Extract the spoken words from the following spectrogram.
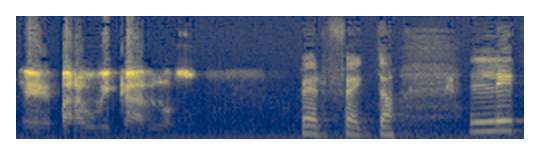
eh, para ubicarnos. Perfecto. Le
